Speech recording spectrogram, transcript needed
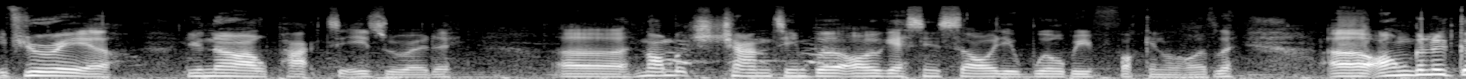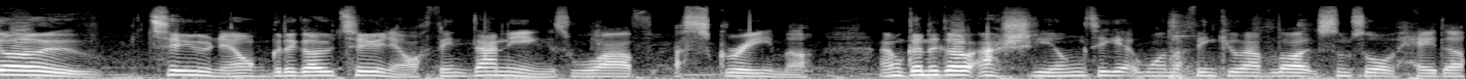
if you're here, you know how packed it is already. Uh, not much chanting, but I guess inside it will be fucking lively. Uh, I'm to go 2 0. I'm going to go 2 0. I think Danny Ings will have a screamer. And I'm going to go Ashley Young to get one. I think he'll have like some sort of header.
